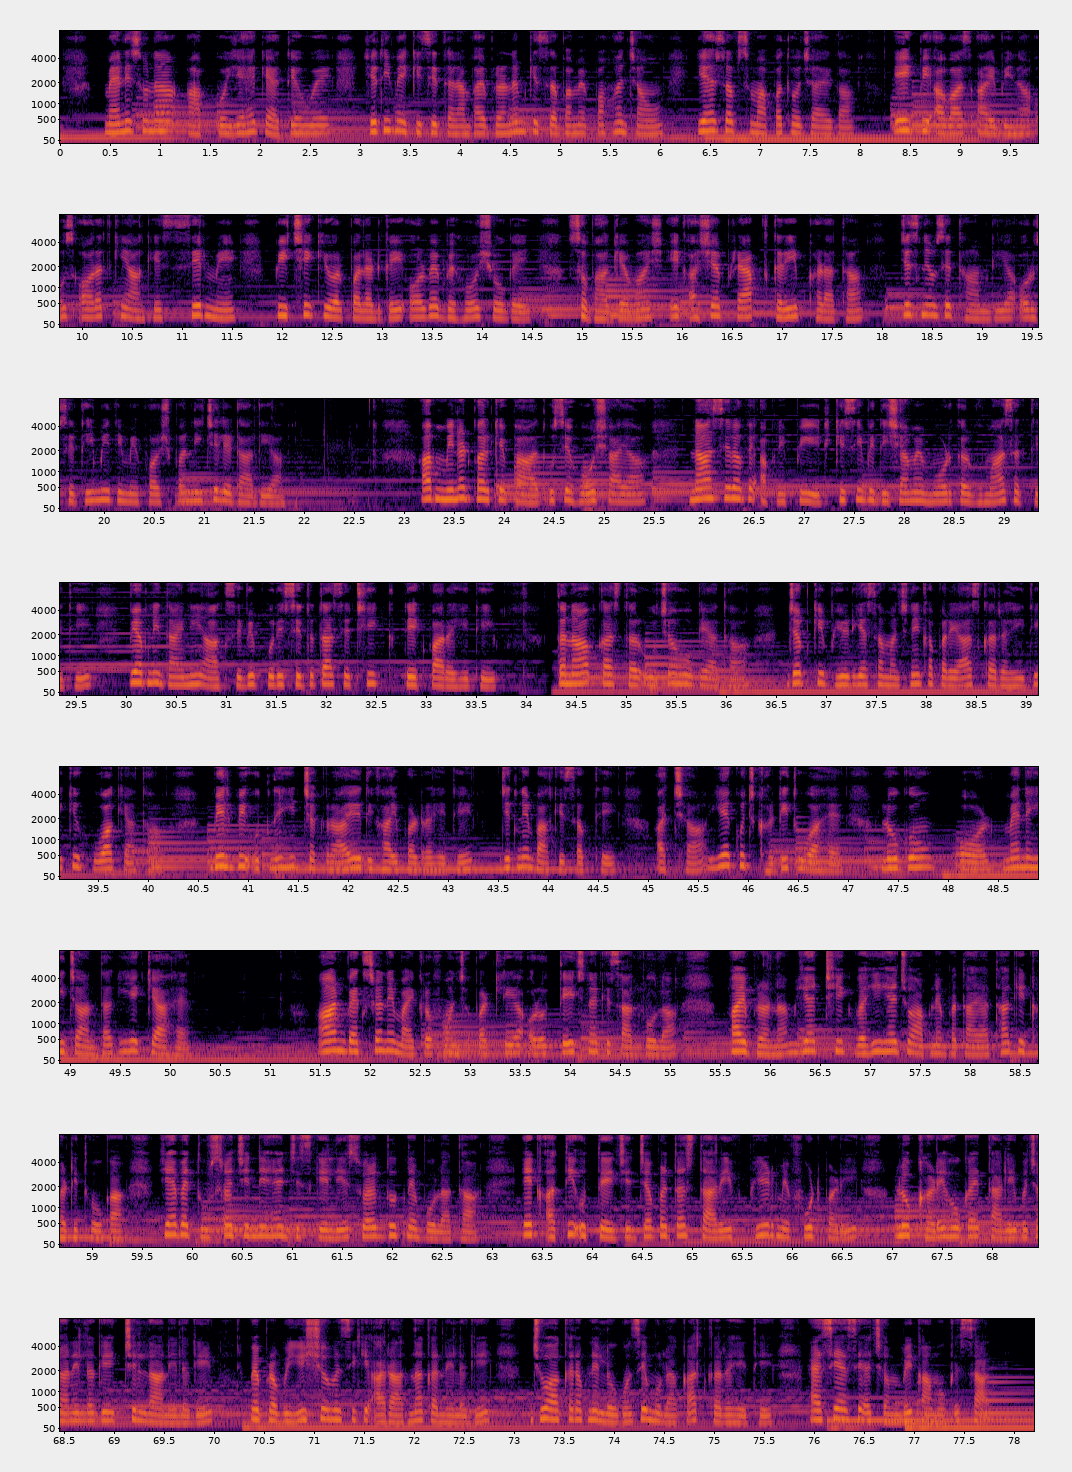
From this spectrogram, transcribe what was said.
मैंने सुना, आपको यह कहते हुए, यदि मैं किसी तरह भाई ब्रनम की सभा में पहुँच जाऊँ, यह सब समाप्त हो जाएगा। एक भी आवाज़ आए बिना उस औरत की आँखें सिर में पीछे की ओर पलट गई और वह बेहोश हो गई। सौभाग्यवश, एक अशर पर्याप्त करीब खड़ा था, जिसने उसे थाम लिया और उसे धीमे धीमे फर्श पर नीचे लेटा दिया। अब मिनट भर के बाद उसे होश आया। ना सिर्फ़ वे अपनी पीठ किसी भी दिशा में मोड़कर घुमा सकती थी वे अपनी दाहिनी आँख से भी पूरी सिद्धता से ठीक देख पा रही थी। तनाव का स्तर ऊँचा हो गया था, जबकि भीड़ यह समझने का प्रयास कर रही थी कि हुआ क्या था। बिल भी उतने ही चकराए दिखाई पड़ रहे थे जितने बाकी सब थे। अच्छा यह कुछ घटित हुआ है। लोगों और मैं नहीं जानता कि यह क्या है। आन बैक्स्टर ने माइक्रोफोन झपट लिया और उत्तेजना के साथ बोला, भाई ब्रनम, यह ठीक वही है जो आपने बताया था कि घटित होगा। यह वह दूसरा चिन्ह है जिसके लिए स्वर्गदूत ने बोला था। एक अति उत्तेजित, ज़बरदस्त तारीफ़ भीड़ में फूट पड़ी। लोग खड़े हो गए, ताली बजाने लगे, चिल्लाने लगे। वे प्रभु यीशु मसीह की आराधना करने लगे, जो आकर अपने लोगों से मुलाकात कर रहे थे। ऐसे ऐसे अचंबे कामों के साथ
